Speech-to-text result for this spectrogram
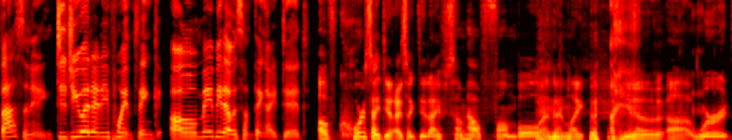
Fascinating. Did you at any point think, oh, maybe that was something I did? Of course I did. I was like, did I somehow fumble and then like, you know, uh, word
